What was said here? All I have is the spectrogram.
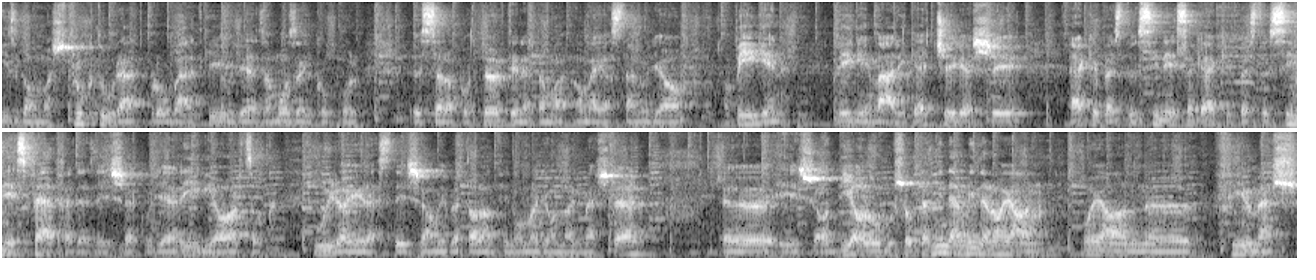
izgalmas struktúrát próbált ki, ugye ez a mozaikokból összerakott történet, amely aztán ugye a, a végén, végén válik egységessé, elképesztő színészek, elképesztő színész felfedezések, ugye régi arcok újraélesztése, amiben Tarantino nagyon nagy mester, és a dialógusok, tehát minden, minden olyan, olyan filmes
